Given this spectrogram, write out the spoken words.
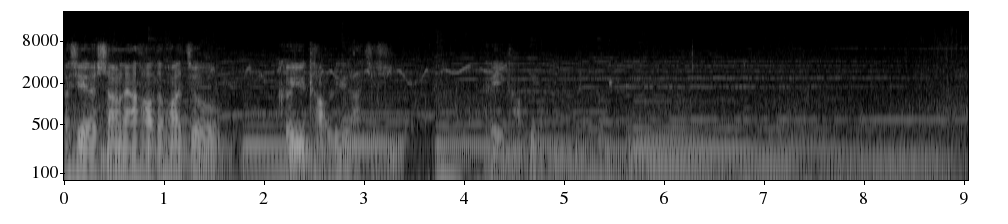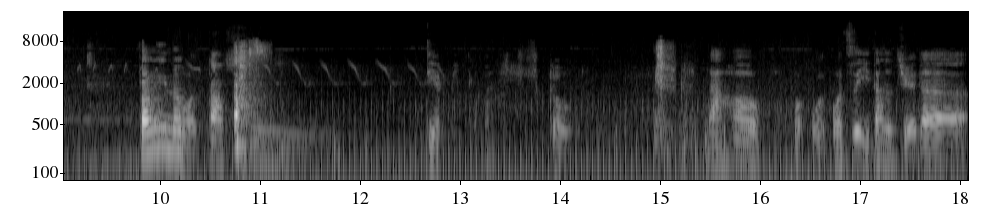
而且商量好的话，就可以考虑啦。其实可以考虑。翻译呢？我倒是点够。然后我我我自己倒是觉得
